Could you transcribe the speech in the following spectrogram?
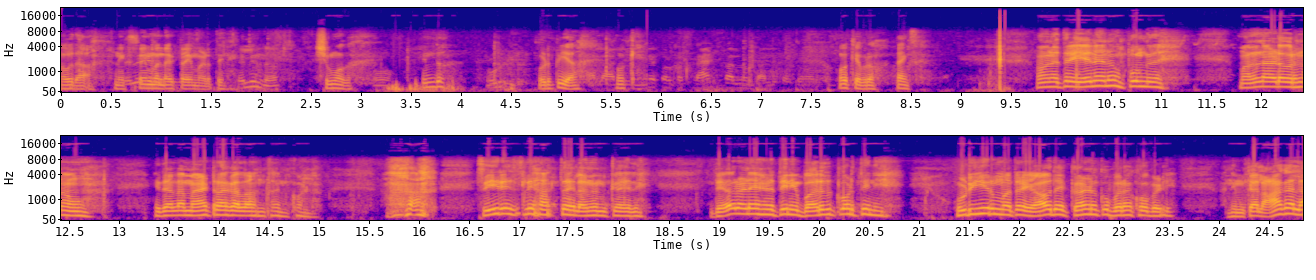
ಹೌದಾ? ನೆಕ್ಸ್ಟ್ ಟೈಮ್ ಬಂದಾಗ ಟ್ರೈ ಮಾಡ್ತೀನಿ. ಎಲ್ಲಿಂದ? ಶಿವಮೊಗ್ಗ. ಇಂದು ಉಡುಪಿಯಾ? ಓಕೆ ಓಕೆ ಬ್ರೋ ಥ್ಯಾಂಕ್ಸ್ ಅವನ ಹತ್ರ ಏನೇನೋ ಪುಂಗಿದೆ? ಮಲೆನಾಡವ್ರು ನಾವು. ಇದೆಲ್ಲ ಮ್ಯಾಟ್ರ್ ಆಗಲ್ಲ ಅಂತ ಅಂದ್ಕೊಂಡು ಸೀರಿಯಸ್ಲಿ ಆಗ್ತಾ ಇಲ್ಲ ನನ್ನ ಕೈಯಲ್ಲಿ. ದೇವರಣೆ ಹೇಳ್ತೀನಿ, ಬರೆದು ಕೊಡ್ತೀನಿ. ಹುಡುಗಿರು ಮಾತ್ರ ಯಾವುದೇ ಕಾರಣಕ್ಕೂ ಬರೋಕ್ಕೆ ಹೋಗಬೇಡಿ. ನಿಮ್ಮ ಕೈಲಿ ಆಗಲ್ಲ.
